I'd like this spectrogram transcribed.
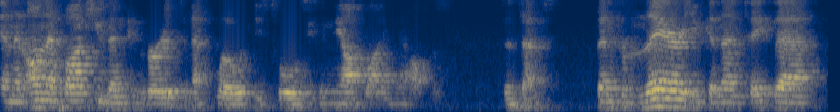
And then on that box, you then convert it to NetFlow with these tools using the offline analysis syntax. Then from there, you can then take that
